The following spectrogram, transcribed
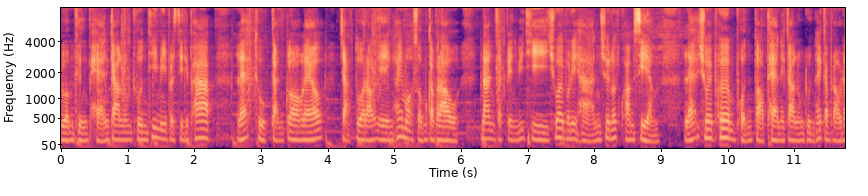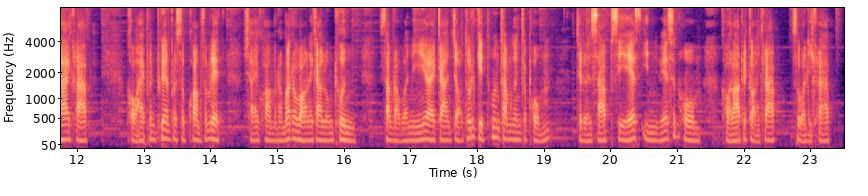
รวมถึงแผนการลงทุนที่มีประสิทธิภาพ และถูกกันกรองแล้ว จากตัวเราเองให้เหมาะสมกับเรา นั่นจะเป็นวิธีช่วยบริหารช่วยลดความเสี่ยง และช่วยเพิ่มผลตอบแทนในการลงทุนให้กับเราได้ครับ ขอให้เพื่อนๆประสบความสำเร็จ ใช้ความระมัดระวังในการลงทุนสำหรับวันนี้รายการเจาะธุรกิจหุ้นทำเงินกับผม เจริญทรัพย์ CS Investment Home ขอลาไปก่อนครับ สวัสดีครับ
